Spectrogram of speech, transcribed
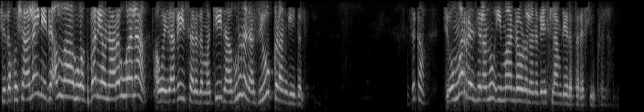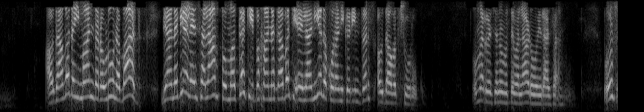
چې د خوشحالۍ نه د الله اکبر یو ناره واله او د هغې سره د مکی د غرونه داسې وکړنګېدل ځکه چې عمر رضی الله عنه ایمان راوړل نو به اسلام ډېره ترقي وکړله او داغه د ایمان دروړونه بعد بیا نبی علی السلام په مکه کې په خانه کعبه کې اعلانیه د قران کریم درس او دعوت شروع عمر رسنو مته ولاړ وای راځه اوس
